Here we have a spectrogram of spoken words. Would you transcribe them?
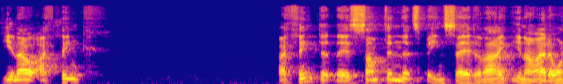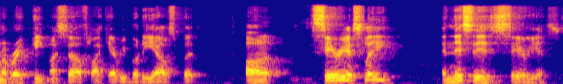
You know, I think I think that there's something that's been said, and I, you know, I don't want to repeat myself like everybody else, but uh, seriously, and this is serious.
